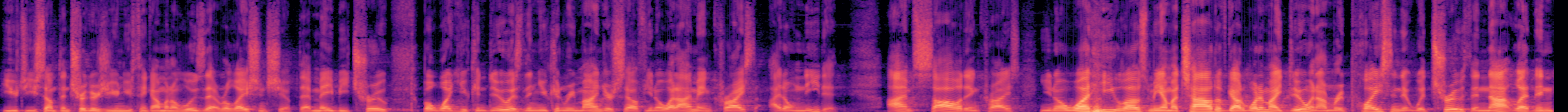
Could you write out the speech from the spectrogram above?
you, you something triggers you and you think I'm going to lose that relationship. That may be true. But what you can do is then you can remind yourself, you know what? I'm in Christ. I don't need it. I'm solid in Christ. You know what? He loves me. I'm a child of God. What am I doing? I'm replacing it with truth and not letting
